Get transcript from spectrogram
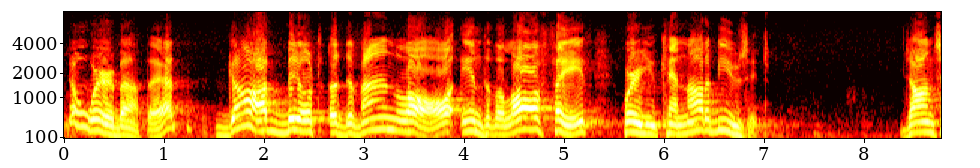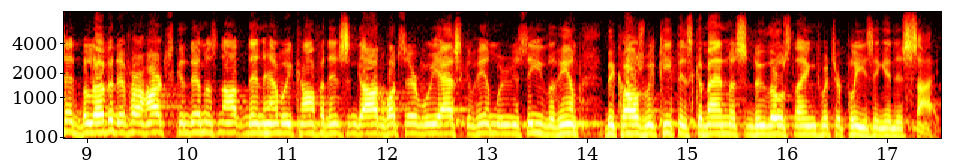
Don't worry about that. God built a divine law into the law of faith where you cannot abuse it. John said, Beloved, if our hearts condemn us not, then have we confidence in God. Whatsoever we ask of Him, we receive of Him, because we keep His commandments and do those things which are pleasing in His sight.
